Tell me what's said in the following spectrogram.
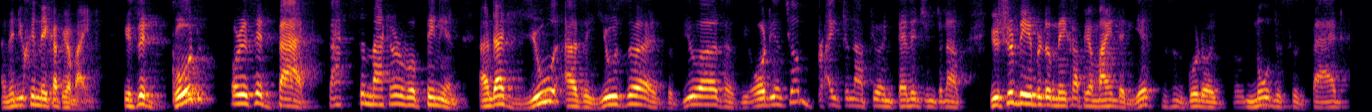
And then you can make up your mind. Is it good or is it bad? That's a matter of opinion. And that you, as a user, as the viewers, as the audience, you're bright enough, you're intelligent enough. You should be able to make up your mind that yes, this is good or no, this is bad.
